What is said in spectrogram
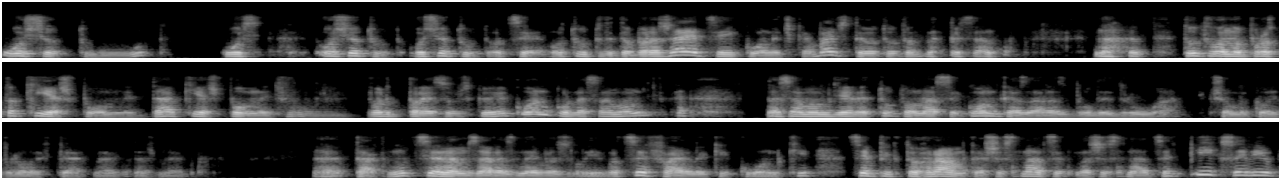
ось отут, Ось, ось отут, ось отут, оце, отут відображається іконочка, бачите, отут написано. Тут воно просто кеш помнить, да? кеш помнить WordPress іконку, на самом деле, на самом деле тут у нас іконка зараз буде друга, якщо ми Ctrl F5 навіть нажмемо. Е, Так, ну це нам зараз не важливо. Це файлик іконки, це піктограмка 16 на 16 пікселів.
